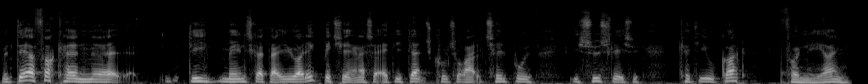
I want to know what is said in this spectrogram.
Men derfor kan øh, de mennesker, der i øvrigt ikke betjener sig af de dansk kulturelle tilbud i Sydslesvig, kan de jo godt få næring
